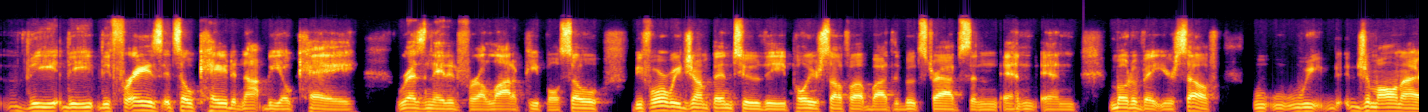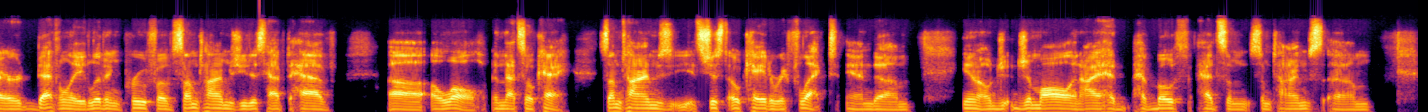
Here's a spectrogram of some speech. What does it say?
the the the phrase "it's okay to not be okay" resonated for a lot of people. So before we jump into the pull yourself up by the bootstraps and and and motivate yourself, we Jamal and I are definitely living proof of sometimes you just have to have uh, a lull, and that's okay sometimes it's just okay to reflect. And um, you know J- jamal and i had have both had some some times um,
